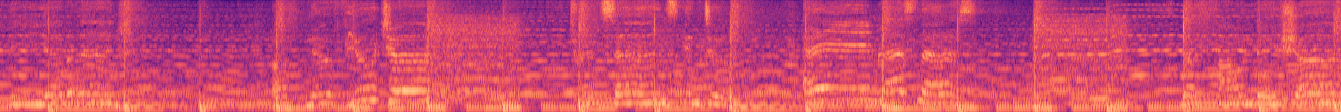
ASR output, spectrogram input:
The avalanche of no future transcends into aimlessness. The foundation.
